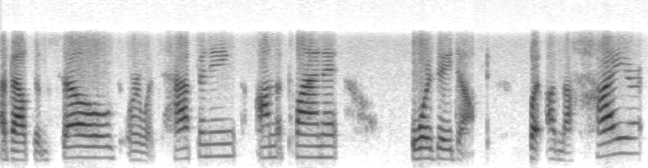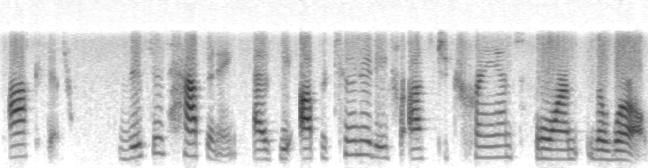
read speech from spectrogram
about themselves or what's happening on the planet, or they don't. But on the higher octave, this is happening as the opportunity for us to transform the world.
